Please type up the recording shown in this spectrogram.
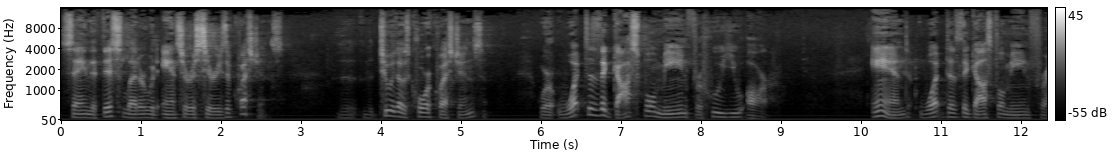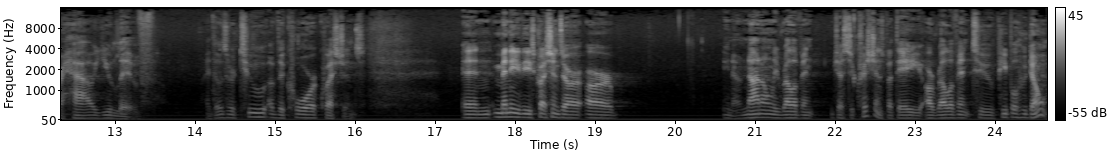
saying that this letter would answer a series of questions. The, the two of those core questions were what does the gospel mean for who you are? And what does the gospel mean for how you live? Those are two of the core questions. And many of these questions are, are you know, not only relevant just to Christians, but they are relevant to people who don't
